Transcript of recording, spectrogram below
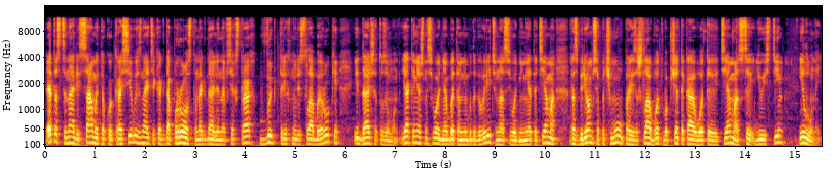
Это сценарий самый такой красивый, знаете, когда просто нагнали на всех страх, вытряхнули слабые руки и дальше тузымун. Я, конечно, сегодня об этом не буду говорить, у нас сегодня не эта тема. Разберемся, почему произошла вот вообще такая вот э, тема с UST и Луной.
